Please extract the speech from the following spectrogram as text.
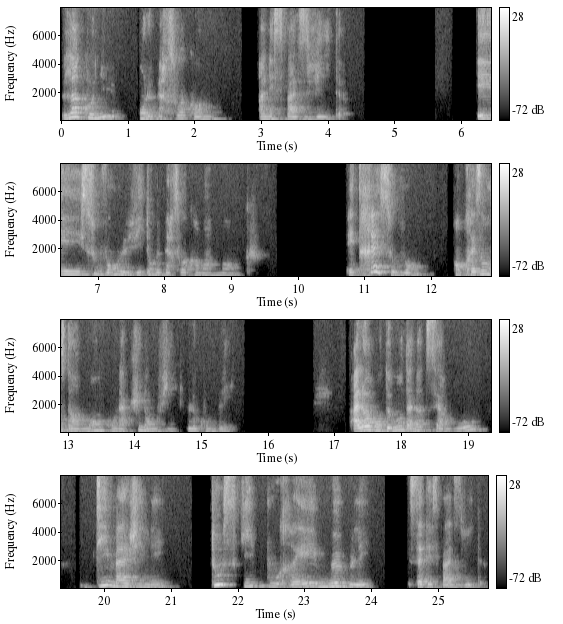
L'inconnu, on le perçoit comme un espace vide. Et souvent, le vide, on le perçoit comme un manque. Et très souvent, en présence d'un manque, on n'a qu'une envie, le combler. Alors, on demande à notre cerveau d'imaginer tout ce qui pourrait meubler cet espace vide.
